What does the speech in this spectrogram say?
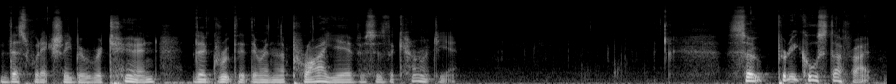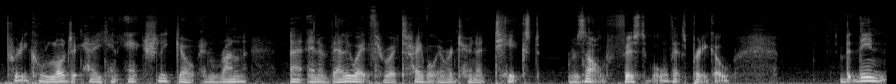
this would actually be returned the group that they're in the prior year versus the current year. So, pretty cool stuff, right? Pretty cool logic how you can actually go and run uh, and evaluate through a table and return a text result. First of all, that's pretty cool. But then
